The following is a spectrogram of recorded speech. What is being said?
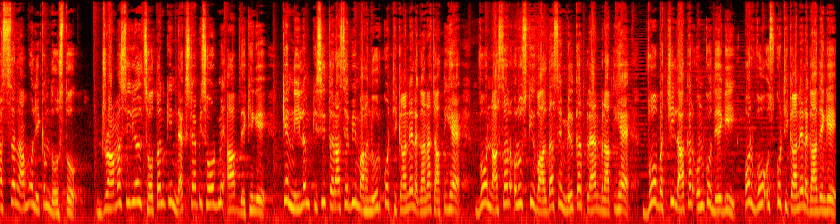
अस्सलाम वालेकुम दोस्तों। ड्रामा सीरियल सौतन की नेक्स्ट एपिसोड में आप देखेंगे कि नीलम किसी तरह से भी महानूर को ठिकाने लगाना चाहती है। वो नासर और उसकी वालदा से मिलकर प्लान बनाती है। वो बच्ची लाकर उनको देगी और वो उसको ठिकाने लगा देंगे।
